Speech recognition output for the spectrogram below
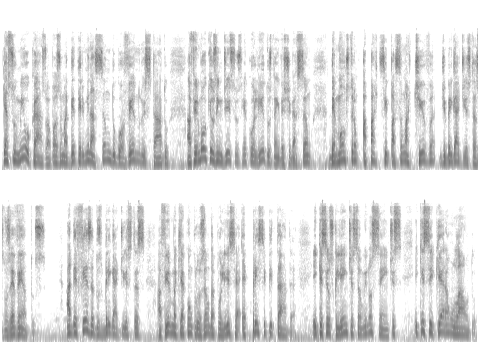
que assumiu o caso após uma determinação do governo do estado, afirmou que os indícios recolhidos na investigação demonstram a participação ativa de brigadistas nos eventos. A defesa dos brigadistas afirma que a conclusão da polícia é precipitada e que seus clientes são inocentes e que sequer há um laudo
